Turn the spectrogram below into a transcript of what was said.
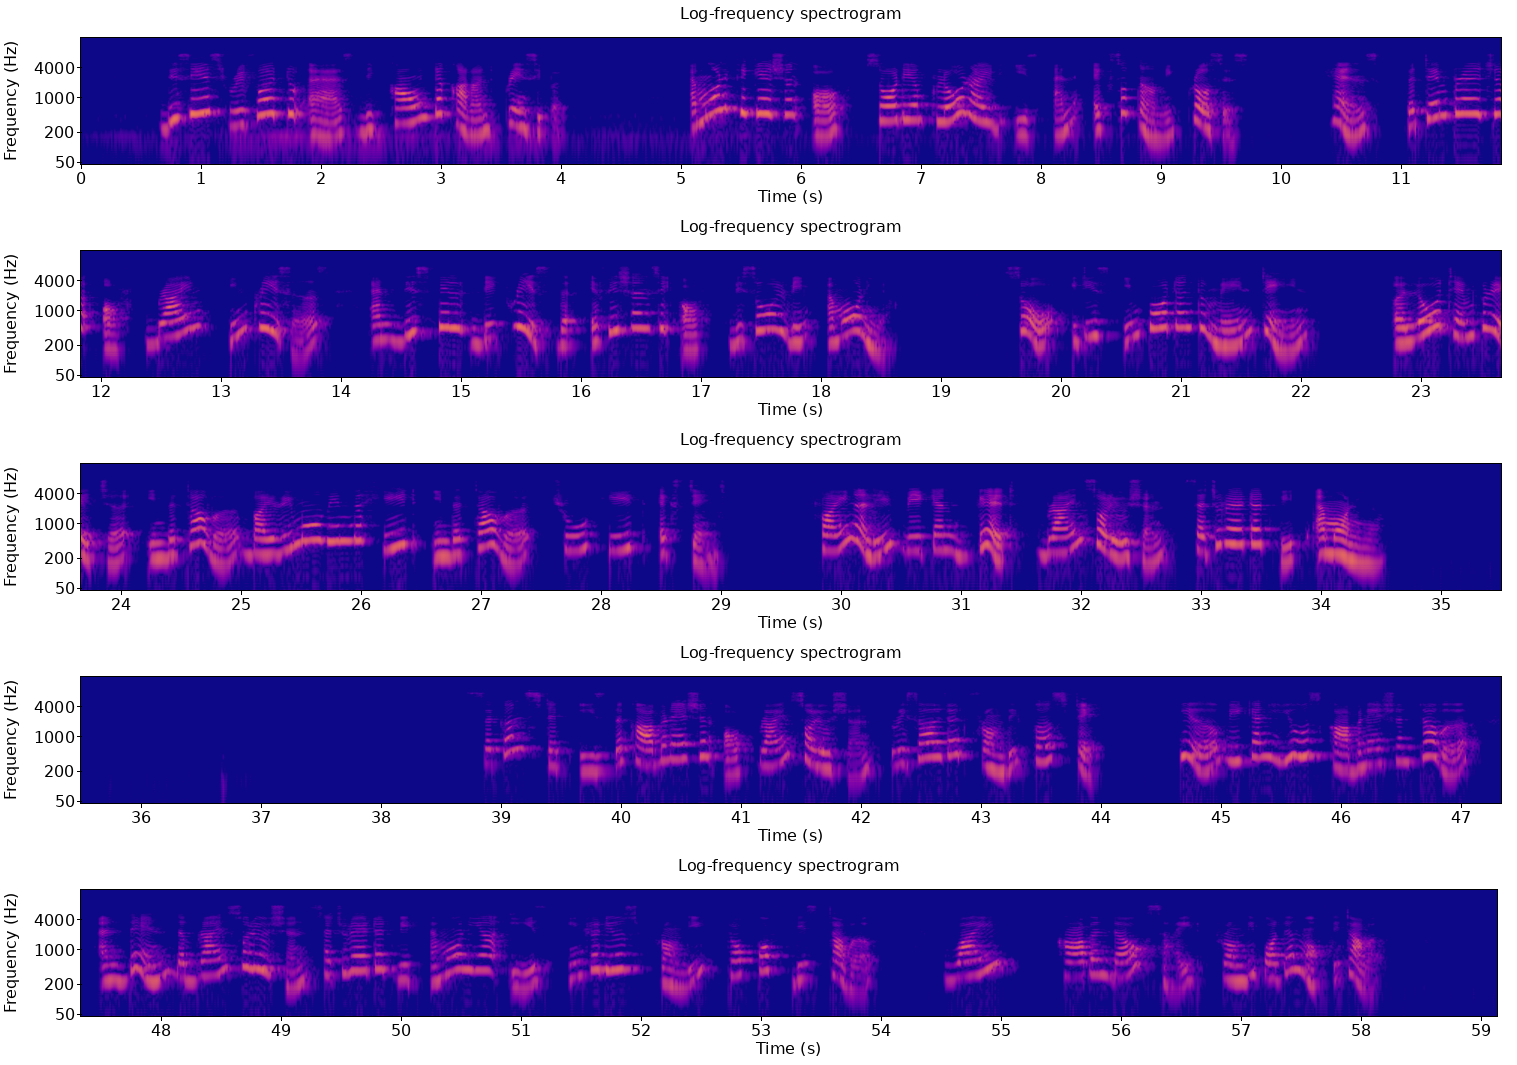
This is referred to as the counter current principle. Ammonification of sodium chloride is an exothermic process. Hence, the temperature of brine increases and this will decrease the efficiency of dissolving ammonia. So, it is important to maintain a low temperature in the tower by removing the heat in the tower through heat exchange. Finally, we can get brine solution saturated with ammonia. Second step is the carbonation of brine solution resulted from the first step. Here we can use carbonation tower and then the brine solution saturated with ammonia is introduced from the top of this tower while carbon dioxide from the bottom of the tower.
